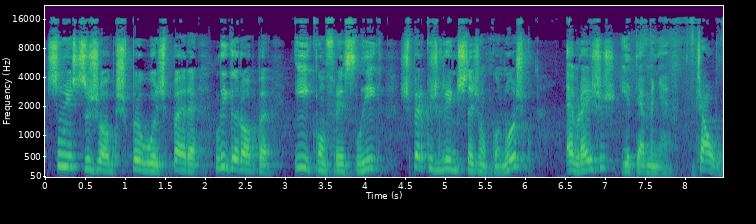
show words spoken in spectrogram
São estes os jogos para hoje para Liga Europa e Conference League. Espero que os gringos estejam connosco. Abreijos e até amanhã. Tchau!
